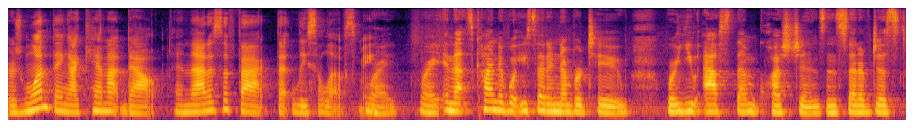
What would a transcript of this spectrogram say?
there's one thing I cannot doubt, and that is the fact that Lisa loves me. Right, right. And that's kind of what you said in number two, where you ask them questions instead of just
